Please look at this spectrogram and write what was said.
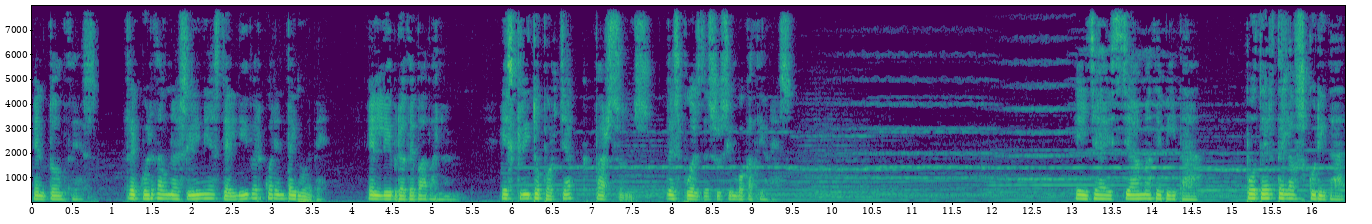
Entonces recuerda unas líneas del Liber 49, el libro de Babylon, escrito por Jack Parsons después de sus invocaciones. Ella es llama de vida, poder de la oscuridad.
